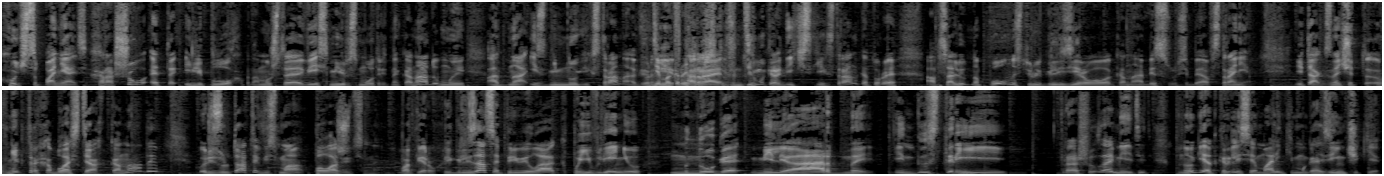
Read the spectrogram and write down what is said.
Хочется понять, хорошо это или плохо, потому что весь мир смотрит на Канаду. Мы одна из немногих стран, а вернее вторая Демократических. стран, которая абсолютно полностью легализировала каннабис у себя в стране. Итак, значит, в некоторых областях Канады результаты весьма положительные. Во-первых, легализация привела к появлению многомиллиардной индустрии Прошу заметить, многие открыли себе маленькие магазинчики,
